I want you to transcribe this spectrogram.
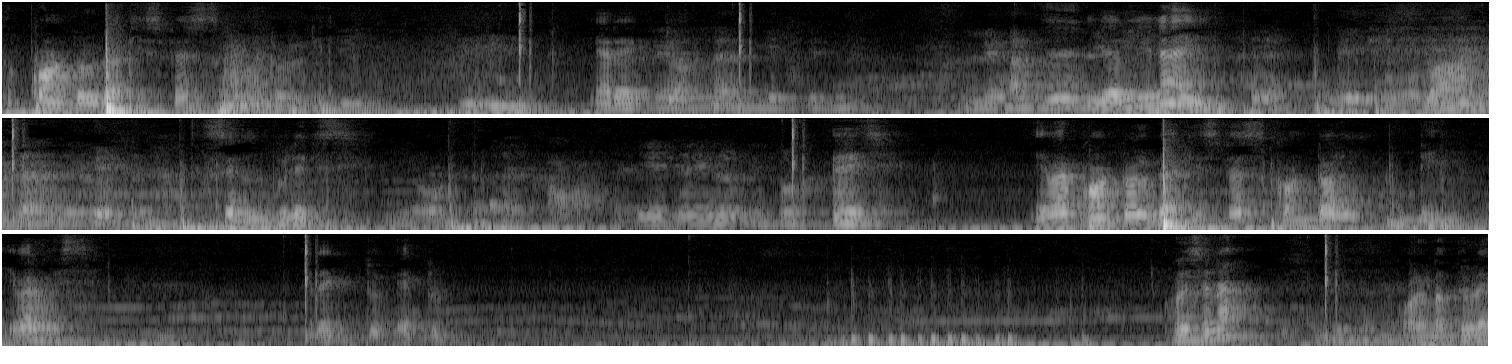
তো কন্ট্রোল ব্যাক স্পেস কন্ট্রোল ডি আর একটু লেলি নাই? ও বাবা। ভুলে গেছি। এই যে। এবার কন্ট্রোল ব্যাক স্পেস কন্ট্রোল ডি এবার হয়েছে। একটু একটু। হয়েছে না? অলটা ধরে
